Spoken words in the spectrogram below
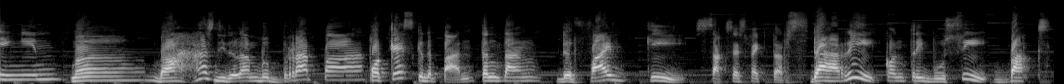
ingin membahas di dalam beberapa podcast ke depan tentang the five key success factors dari kontribusi Bucks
